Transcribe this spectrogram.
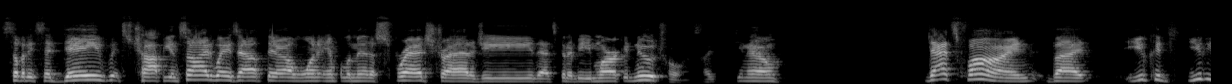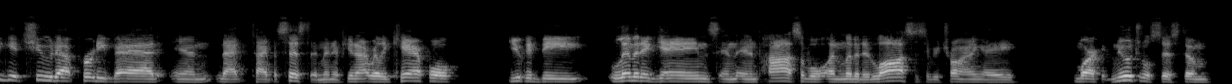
Somebody said, Dave, it's choppy and sideways out there. I want to implement a spread strategy that's going to be market neutral. It's like, you know, that's fine, but you could you could get chewed up pretty bad in that type of system. And if you're not really careful, you could be limited gains and, and possible unlimited losses if you're trying a market neutral system.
